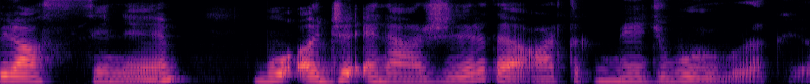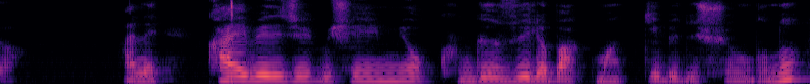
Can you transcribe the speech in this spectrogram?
biraz seni bu acı enerjileri de artık mecbur bırakıyor. Hani kaybedecek bir şeyim yok gözüyle bakmak gibi düşün bunu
